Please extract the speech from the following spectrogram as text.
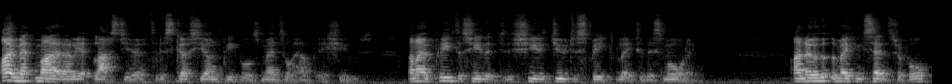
I met Maya Elliott last year to discuss young people's mental health issues, and I'm pleased to see that she is due to speak later this morning. I know that the Making Sense report,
